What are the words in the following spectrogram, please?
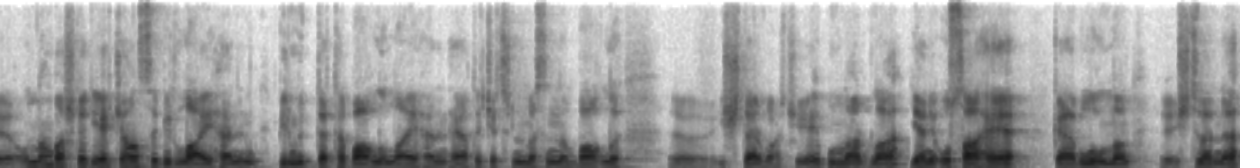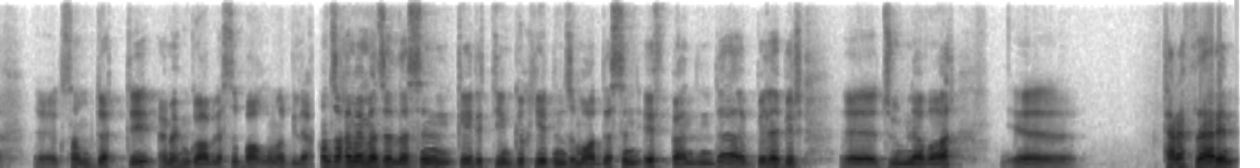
Ondan başqa deyək ki, hansısa bir layihənin bir müddətə bağlı layihənin həyata keçirilməsindən bağlı işlər var ki, bunlarla, yəni o sahəyə qəbul olunan e, işçilərlə e, qısa müddətli əmək müqaviləsi bağlana bilər. Ancaq Əmək Məcəlləsinin qeyd etdiyim 47-ci maddəsinin F bəndində belə bir e, cümlə var. tərəflərin,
